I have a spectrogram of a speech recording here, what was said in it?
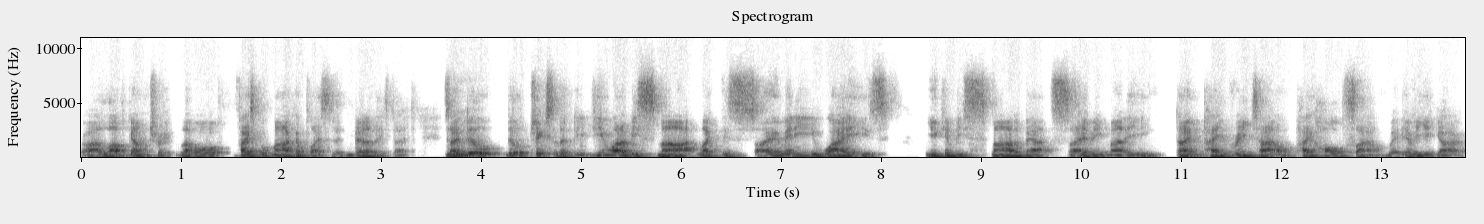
Right? I love Gumtree, or Facebook Marketplace is even better these days. So mm. little little tricks of that. If you want to be smart, like there's so many ways you can be smart about saving money. Don't pay retail, pay wholesale wherever you go.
